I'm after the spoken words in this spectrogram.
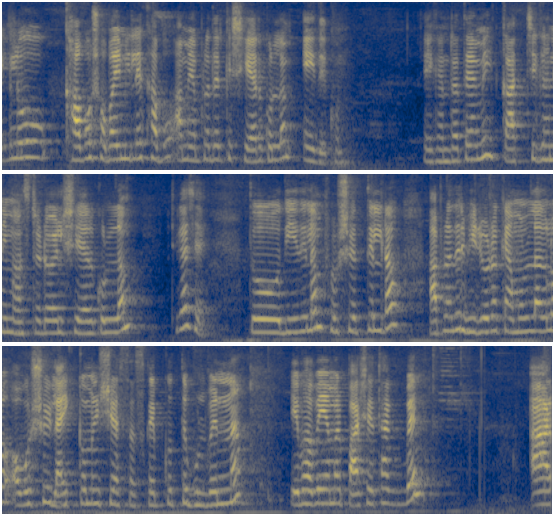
এগুলো খাব, সবাই মিলে খাব। আমি আপনাদেরকে শেয়ার করলাম। এই দেখুন, এখানটাতে আমি kachchi ghani mustard oil share করলাম, ঠিক আছে? তো দিয়ে দিলাম সর্ষের তেলটাও। আপনাদের ভিডিওটা কেমন লাগল অবশ্যই লাইক কমেন্ট শেয়ার সাবস্ক্রাইব করতে ভুলবেন না। এভাবেই আমার পাশে থাকবেন। আর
